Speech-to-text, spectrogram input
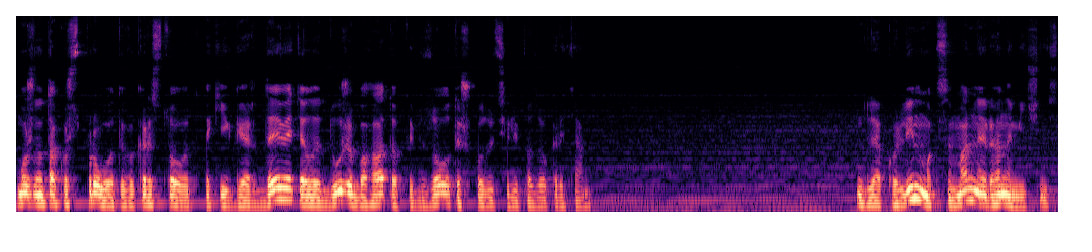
Можна також спробувати використовувати такий ГР9, але дуже багато оптимізовувати шкоду цілі поза укриттям. Для колін максимальна ергономічність.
